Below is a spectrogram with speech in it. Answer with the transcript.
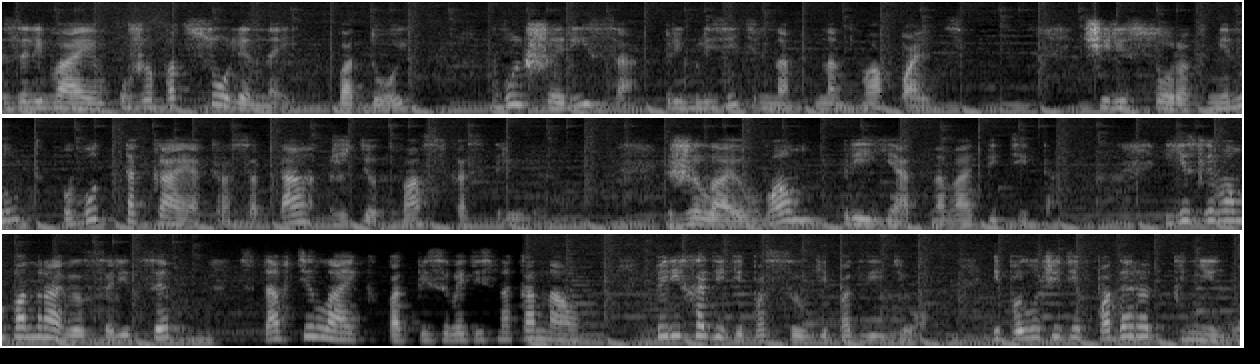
Заливаем уже подсоленной водой выше риса приблизительно на 2 пальца. Через 40 минут вот такая красота ждет вас в кастрюле. Желаю вам приятного аппетита! Если вам понравился рецепт, ставьте лайк, подписывайтесь на канал, переходите по ссылке под видео и получите в подарок книгу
